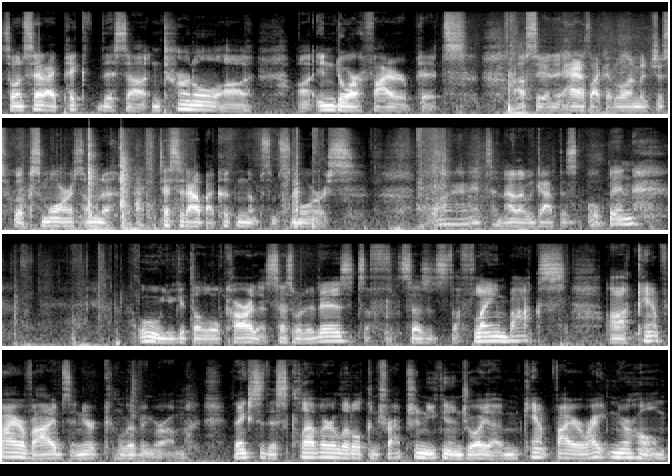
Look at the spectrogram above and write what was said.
So instead, I picked this uh, internal uh, uh, indoor fire pits. Uh, so and it has like a little image just cook s'mores. So I'm gonna test it out by cooking up some s'mores. All right. So now that we got this open. Ooh, you get the little card that says what it is. A, it says it's the Flame Box. Uh, campfire vibes in your living room. Thanks to this clever little contraption, you can enjoy a campfire right in your home,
